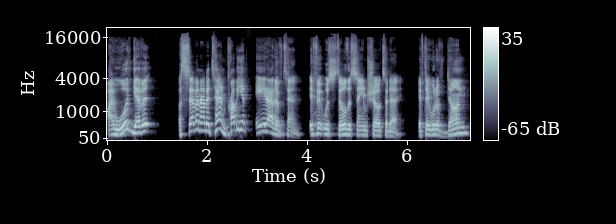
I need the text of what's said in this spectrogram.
I would give it a 7 out of 10, probably an 8 out of 10 if it was still the same show today. If they would have done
